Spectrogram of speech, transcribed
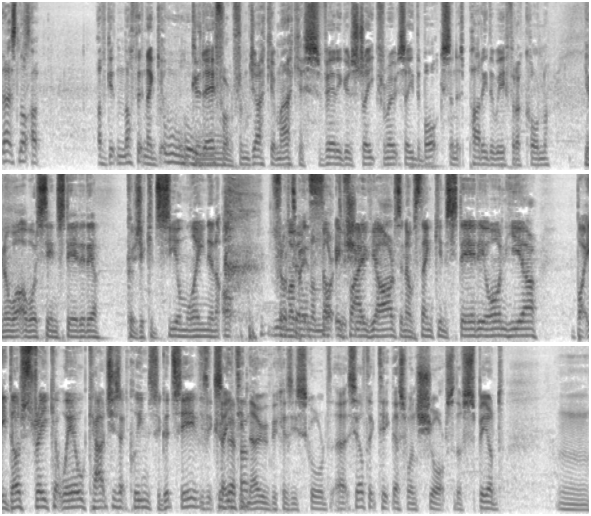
that's not. A, I've got nothing. ag- Oh, good effort from Giakoumakis. Very good strike from outside the box, and it's parried away for a corner. You know what I was saying steady there? Because you could see him lining it up from about him not to 35 yards, and I'm thinking steady on here. But he does strike it well, catches it clean. It's a good save. He's excited now because he scored. Uh, Celtic take this one short, so they've spared. Well,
